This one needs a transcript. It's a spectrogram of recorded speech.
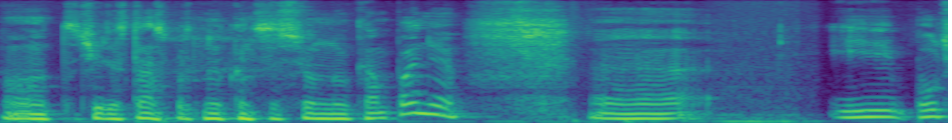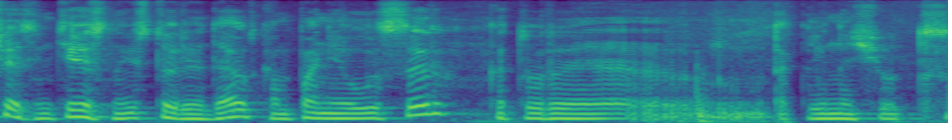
вот, через транспортную концессионную компанию. И получается интересная история, да, вот компания ЛСР, которая так или иначе вот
